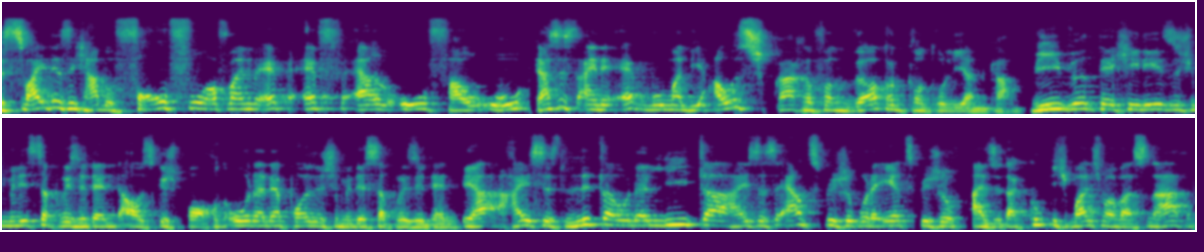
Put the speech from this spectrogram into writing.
Das zweite ist, ich habe FOFO auf meinem App, F-R-O-V-O. Das ist eine App, wo man die Aussprache von Wörtern kontrollieren kann. Wie wird der chinesische Ministerpräsident ausgesprochen oder der polnische Ministerpräsident? Ja, heißt es Liter oder Liter? Heißt es Erzbischof oder Erzbischof? Also da gucke ich manchmal was nach,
